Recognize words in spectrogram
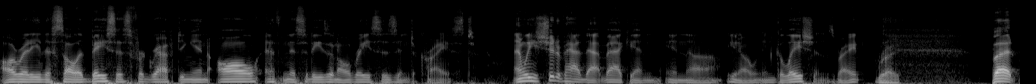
already the solid basis for grafting in all ethnicities and all races into Christ. And we should have had that back in in uh, you know in Galatians, right? Right. But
